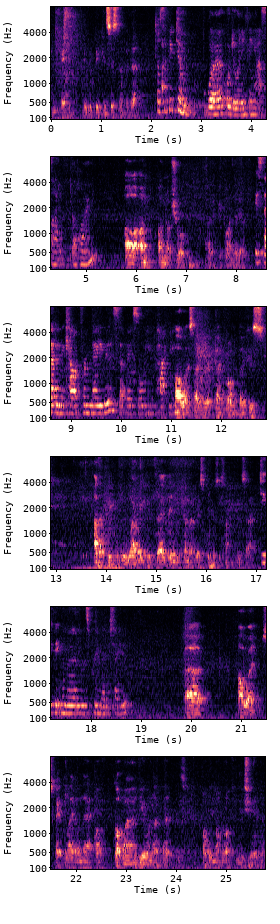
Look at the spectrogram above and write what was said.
and camp. It would be consistent with that. Does the victim work or do anything outside of the home? Uh, I'm, I'm not sure. I'd have to find that out. Is that an account from neighbours that they saw him packing? I won't say where it came from because other people will worry if they then become at risk because of something we say. Do you think the murder was premeditated? Uh, I won't speculate on that. I've got my own view on it, but it's probably not right for me to share that.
